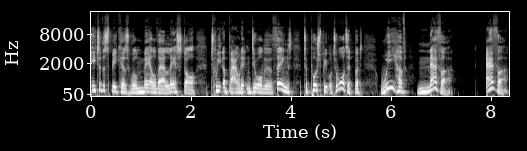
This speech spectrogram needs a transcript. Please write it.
each of the speakers will mail their list or tweet about it and do all the other things to push people towards it. But we have never, ever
